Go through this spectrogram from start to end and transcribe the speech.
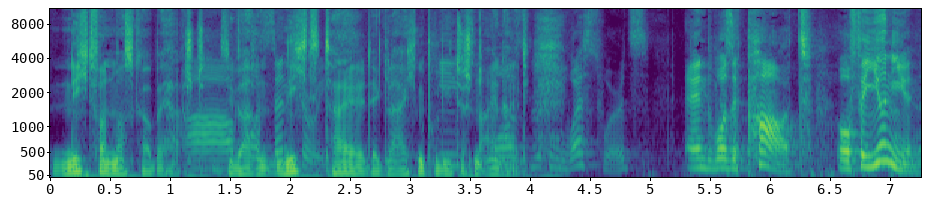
nicht von Moskau beherrscht. Sie waren nicht Teil der gleichen politischen Einheit. And was a part of a union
